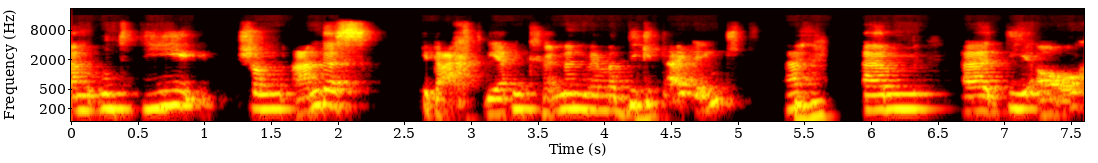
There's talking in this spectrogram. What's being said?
ähm, und die schon anders gedacht werden können, wenn man digital denkt ja, mhm. ähm, äh, die auch,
